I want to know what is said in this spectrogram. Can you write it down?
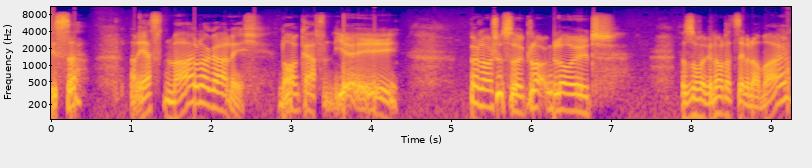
Ist er? Beim ersten Mal oder gar nicht? Noch ein Kaffen. Yay! Bellerschüsse, Glockenläut. Versuchen wir genau dasselbe nochmal.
